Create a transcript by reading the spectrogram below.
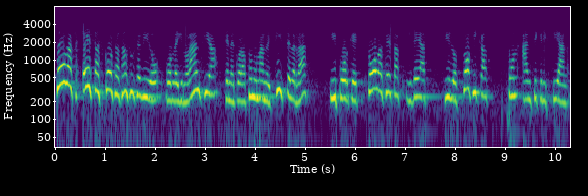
Todas esas cosas han sucedido por la ignorancia que en el corazón humano existe, ¿verdad? Y porque todas esas ideas filosóficas son anticristianas.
